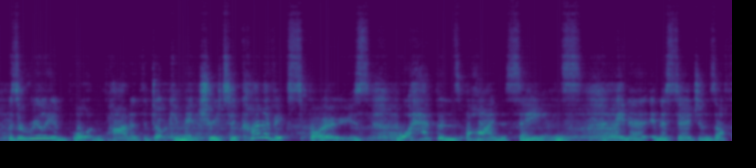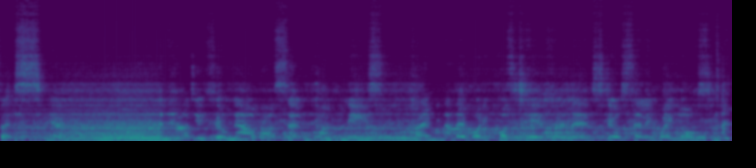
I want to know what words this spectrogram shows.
it was a really important part of the documentary to kind of expose what happens behind the scenes in a in a surgeon's office. Yeah. And how do you feel now about certain companies claiming that they're body positive and then still selling weight loss and weight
